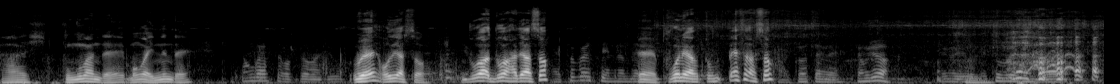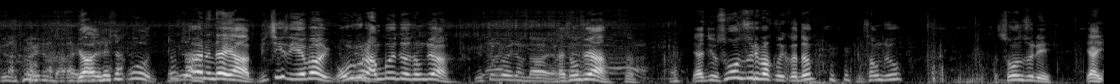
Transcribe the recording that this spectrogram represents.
아이씨, 궁금한데. 뭔가 있는데. 선글라스가 없어가지고. 왜? 어디 갔어? 누가, 누가 가져갔어? 아니, 투 벨트 있는데. 예, 부건이가 또 뺏어갔어? 아, 그것 때문에. 병주야. 이거 유튜브에 좀 나와. 유튜브에 좀 나와. 야, 얘 자꾸 쫓아가는데, 야, 미치겠어. 얘 봐. 얼굴 안 보여줘, 성주야. 유튜브에 좀 나와요. 야, 성주야. 어. 야, 지금 소원 수리 받고 있거든? 성주? 소원 수리. 야, 이-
